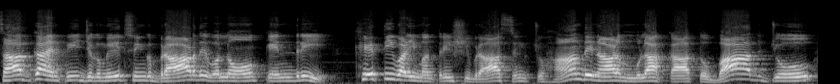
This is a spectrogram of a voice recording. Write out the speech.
ਸਾਬਕਾ ਐਮਪੀ ਜਗਮੀਤ ਸਿੰਘ ਬਰਾੜ ਦੇ ਵੱਲੋਂ ਕੇਂਦਰੀ ਖੇਤੀਬਾੜੀ ਮੰਤਰੀ ਸ਼ਿਵਰਾਜ ਸਿੰਘ ਚੌਹਾਨ ਦੇ ਨਾਲ ਮੁਲਾਕਾਤ ਤੋਂ ਬਾਅਦ ਜੋ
